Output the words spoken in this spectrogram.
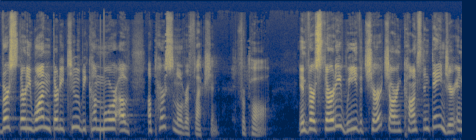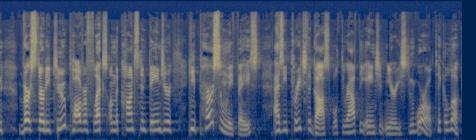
verse 31 and 32 become more of a personal reflection for Paul. In verse 30, we, the church, are in constant danger. In verse 32, Paul reflects on the constant danger he personally faced as he preached the gospel throughout the ancient Near Eastern world. Take a look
